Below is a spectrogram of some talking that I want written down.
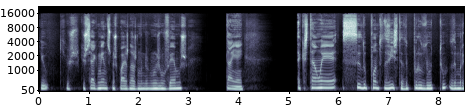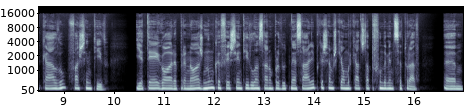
que, que, os, que os segmentos nos quais nós nos movemos têm. A questão é se, do ponto de vista de produto, de mercado, faz sentido. E até agora, para nós, nunca fez sentido lançar um produto nessa área porque achamos que é um mercado que está profundamente saturado. Um,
